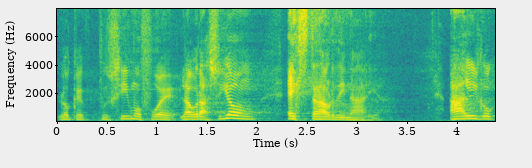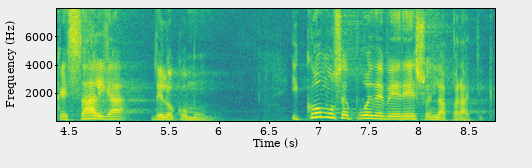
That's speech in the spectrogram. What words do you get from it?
lo que pusimos fue la oración extraordinaria, algo que salga de lo común. ¿Y cómo se puede ver eso en la práctica?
